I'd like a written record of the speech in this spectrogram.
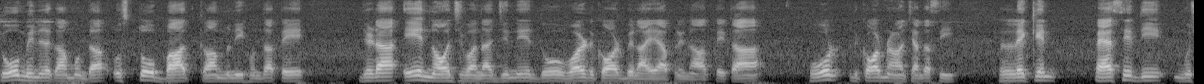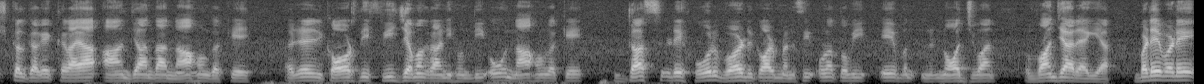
2 ਮਹੀਨੇ ਦਾ ਕੰਮ ਹੁੰਦਾ, ਉਸ ਤੋਂ ਬਾਅਦ ਕੰਮ ਨਹੀਂ ਹੁੰਦਾ ਤੇ ਜਿਹੜਾ ਇਹ ਨੌਜਵਾਨ ਆ ਜਿਨੇ ਦੋ ਵਰਲਡ ਰਿਕਾਰਡ ਬਣਾਏ ਆਪਣੇ ਨਾਂ ਤੇ, ਤਾਂ ਹੋਰ ਰਿਕਾਰਡ ਬਣਾਉਣਾ ਚਾਹੁੰਦਾ ਸੀ, ਲੇਕਿਨ ਪੈਸੇ ਦੀ ਮੁਸ਼ਕਲ ਕਰਕੇ ਕਿਰਾਇਆ ਆਉਣ ਜਾਣ ਦਾ ਨਾ ਹੋਣ ਕਰਕੇ, ਜਿਹੜੇ ਰਿਕਾਰਡਸ ਦੀ ਫੀਸ ਜਮ੍ਹਾਂ ਕਰਾਣੀ ਹੁੰਦੀ, ਉਹ ਨਾ ਹੋਣ ਕਰਕੇ 10 ਜਿਹੜੇ ਹੋਰ ਵਰਲਡ ਰਿਕਾਰਡ ਬਣਾਉਣੇ ਸੀ, ਉਹਨਾਂ ਤੋਂ ਵੀ ਇਹ ਨੌਜਵਾਨ ਵਾਂਝਾ ਰਹਿ ਗਿਆ। ਬੜੇ ਬੜੇ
